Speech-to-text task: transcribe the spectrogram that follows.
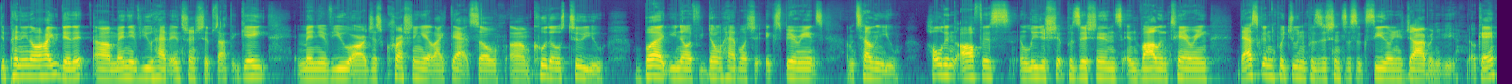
depending on how you did it. Um, many of you have internships out the gate Many of you are just crushing it like that. So um, kudos to you. But you know, if you don't have much experience, I'm telling you, holding office and leadership positions and volunteering, that's going to put you in a position to succeed on your job interview. Okay.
